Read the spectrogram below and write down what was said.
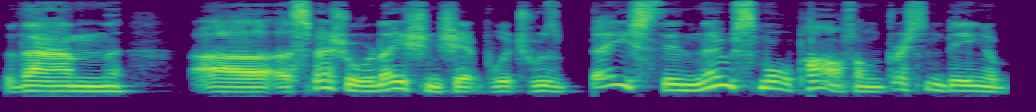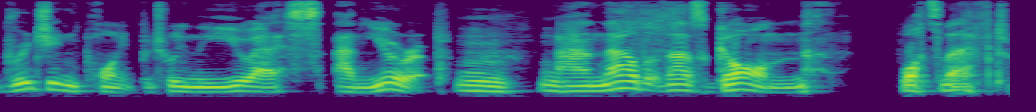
than uh, a special relationship which was based in no small part on Britain being a bridging point between the US and Europe. Mm, mm. And now that that's gone, what's left?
